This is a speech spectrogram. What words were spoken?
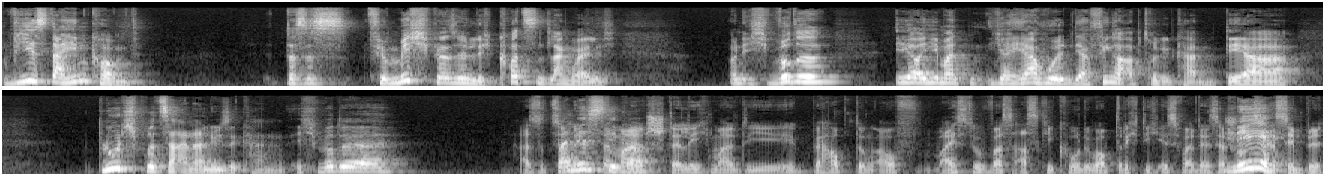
wie es da hinkommt, das ist für mich persönlich kotzend langweilig. Und ich würde eher jemanden hierher holen, der Fingerabdrücke kann, der Blutspritzeranalyse kann. Ich würde. Also zunächst einmal stelle ich mal die Behauptung auf, weißt du, was ASCII-Code überhaupt richtig ist? Weil der ist ja schon Nee. sehr simpel.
